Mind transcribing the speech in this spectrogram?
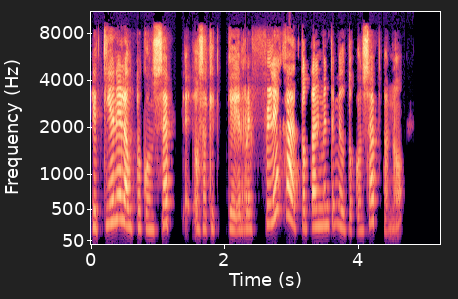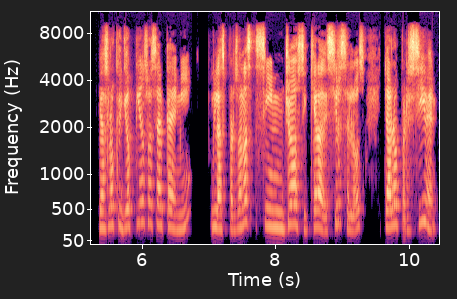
que tiene el autoconcepto, o sea, que, que refleja totalmente mi autoconcepto, ¿no? Que es lo que yo pienso acerca de mí y las personas, sin yo siquiera decírselos, ya lo perciben.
